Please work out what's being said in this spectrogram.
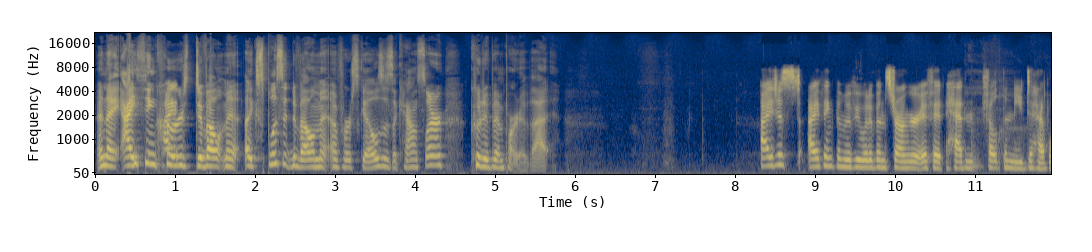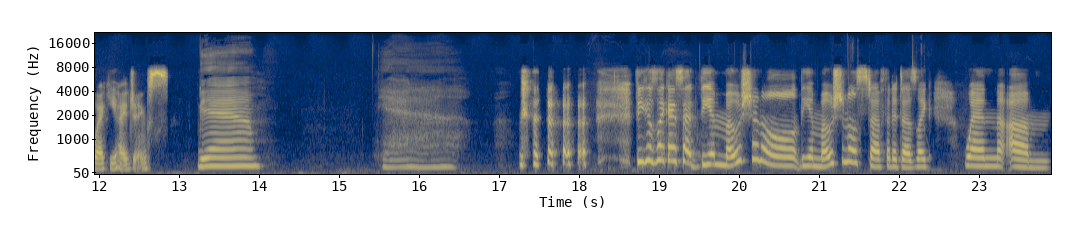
And i, I think I- her development explicit development of her skills as a counselor could have been part of that. I just I think the movie would have been stronger if it hadn't felt the need to have wacky hijinks. yeah. Yeah because like I said, the emotional the emotional stuff that it does, like when um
